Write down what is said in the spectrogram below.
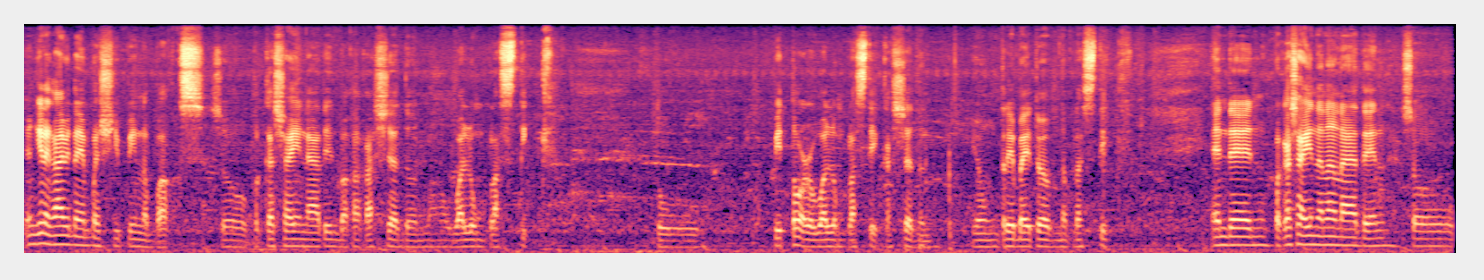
yung ginagamit na yung pa-shipping na box. So pagka-shine natin baka kasya doon mga walong plastic to pito or walong plastic kasya doon yung 3x12 na plastic. And then pagka-shine na lang natin so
